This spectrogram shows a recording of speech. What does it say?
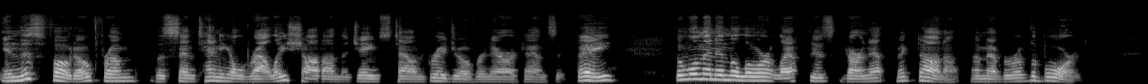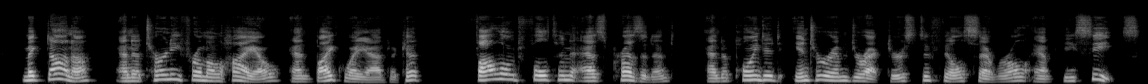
In this photo from the Centennial Rally shot on the Jamestown Bridge over Narragansett Bay, the woman in the lower left is Garnett McDonough, a member of the board. McDonough, an attorney from Ohio and bikeway advocate, followed Fulton as president and appointed interim directors to fill several empty seats.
